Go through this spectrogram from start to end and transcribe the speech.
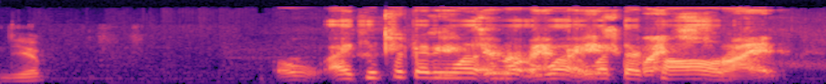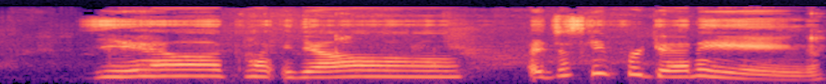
Yep. Oh, I keep forgetting what, what, what, what they're quest, called. Right? Yeah, yeah. I just keep forgetting.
